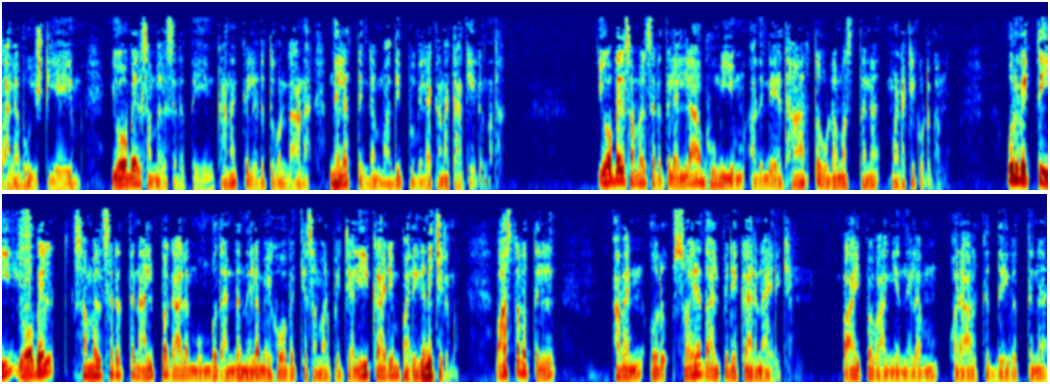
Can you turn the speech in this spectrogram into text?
ഫലഭൂയിഷ്ടിയെയും യോബേൽ സമ്മത്സരത്തെയും കണക്കിലെടുത്തുകൊണ്ടാണ് നിലത്തിന്റെ മതിപ്പ് വില കണക്കാക്കിയിരുന്നത്. യോബേൽ സംവത്സരത്തിൽ എല്ലാ ഭൂമിയും അതിന്റെ യഥാർത്ഥ ഉടമസ്ഥന് മടക്കിക്കൊടുക്കുന്നു. ഒരു വ്യക്തി യോബേൽ സംവത്സരത്തിന് അല്പകാലം മുമ്പ് തന്റെ നിലം യഹോബയ്ക്ക് സമർപ്പിച്ചാൽ ഈ കാര്യം പരിഗണിച്ചിരുന്നു. വാസ്തവത്തിൽ അവൻ ഒരു സ്വയ താൽപര്യക്കാരനായിരിക്കും വായ്പ വാങ്ങിയ നിലം ഒരാൾക്ക് ദൈവത്തിന്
